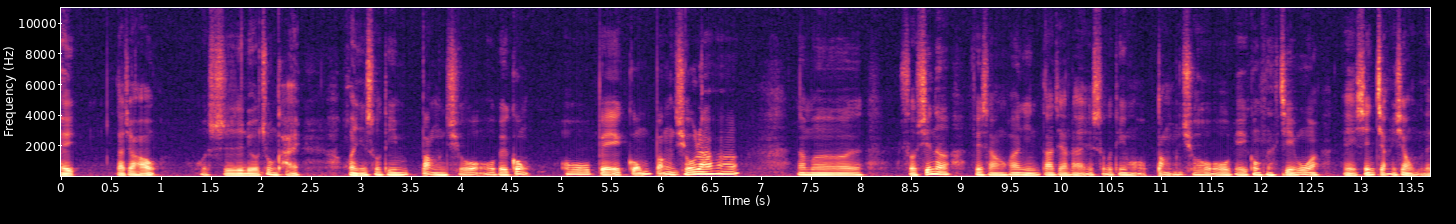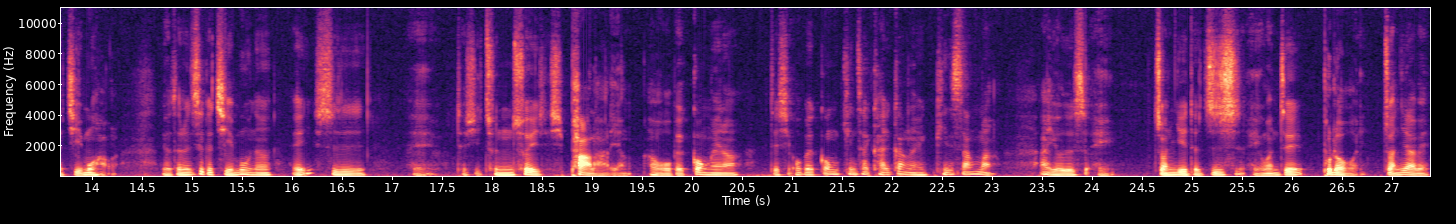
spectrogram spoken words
嘿，大家好，我是刘仲凯，欢迎收听棒球欧北共欧北共棒球啦。那么，首先呢，非常欢迎大家来收听我棒球欧北共的节目啊。哎，先讲一下我们的节目好了。有的人这个节目呢，哎是，哎就是纯粹是怕拉凉啊，欧北共的啦，就是欧北共轻才开讲的轻松嘛。啊，有的是哎专业的知识，哎玩这 pro 的专业呗。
